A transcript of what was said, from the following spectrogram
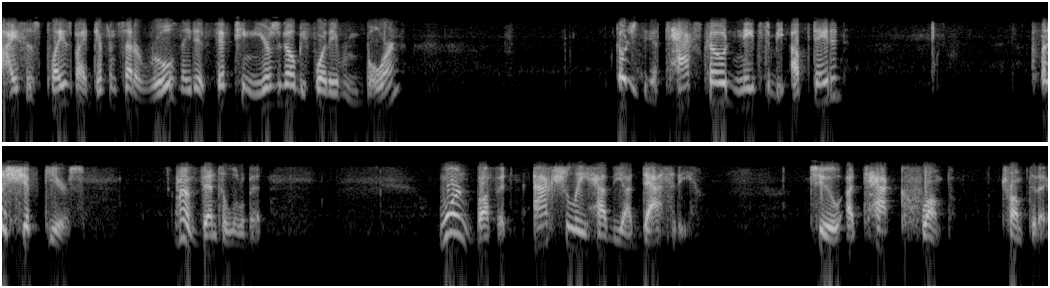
ISIS plays by a different set of rules than they did 15 years ago before they were even born? Don't you think a tax code needs to be updated? I'm going to shift gears. I'm going to vent a little bit. Warren Buffett actually had the audacity to attack Trump, Trump today.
